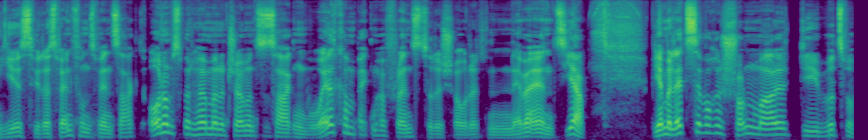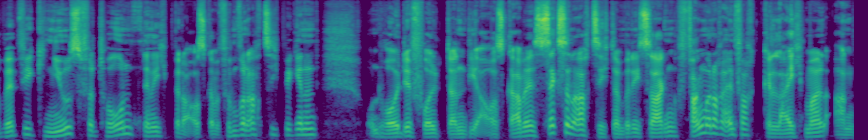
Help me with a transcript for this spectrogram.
hier ist wieder Sven von Sven sagt, oder um es mit Hermann in German zu sagen, Welcome back my friends to the show that never ends. Ja, wir haben ja letzte Woche schon mal die Würzburg Webweek News vertont, nämlich bei der Ausgabe 85 beginnend und heute folgt dann die Ausgabe 86. Dann würde ich sagen, fangen wir doch einfach gleich mal an.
